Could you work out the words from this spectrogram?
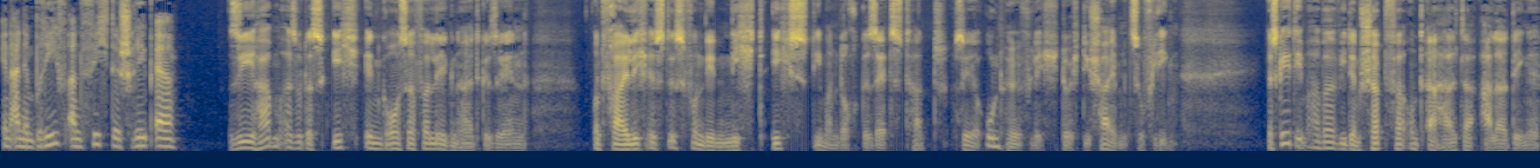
In einem Brief an Fichte schrieb er Sie haben also das Ich in großer Verlegenheit gesehen. Und freilich ist es von den Nicht-Ichs, die man doch gesetzt hat, sehr unhöflich, durch die Scheiben zu fliegen. Es geht ihm aber wie dem Schöpfer und Erhalter aller Dinge,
